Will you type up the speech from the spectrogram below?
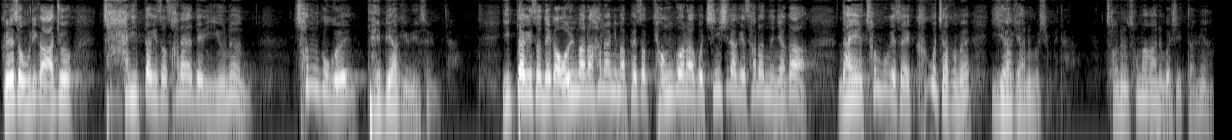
그래서 우리가 아주 잘 이 땅에서 살아야 될 이유는 천국을 대비하기 위해서입니다. 이 땅에서 내가 얼마나 하나님 앞에서 경건하고 진실하게 살았느냐가 나의 천국에서의 크고 작음을 이야기하는 것입니다. 저는 소망하는 것이 있다면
